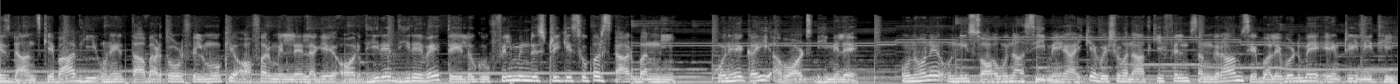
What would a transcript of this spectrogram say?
इस डांस के बाद ही उन्हें ताबड़तोड़ फ़िल्मों के ऑफ़र मिलने लगे और धीरे धीरे वे तेलुगु फ़िल्म इंडस्ट्री की सुपरस्टार बन गई। उन्हें कई अवार्ड्स भी मिले। उन्होंने उन्नीस में आई के विश्वनाथ की फ़िल्म संग्राम से बॉलीवुड में एंट्री ली थी।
